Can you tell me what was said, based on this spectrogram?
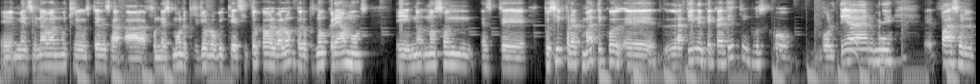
eh, mencionaban muchos de ustedes a, a Funes Mori, pues yo lo vi que sí tocaba el balón, pero pues no creamos, y no, no son, este, pues sí, pragmáticos, eh, la tiene Tecatito y busco voltearme, paso el,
